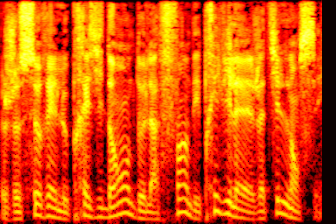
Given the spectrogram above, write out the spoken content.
Je serai le président de la fin des privilèges, a-t-il lancé.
